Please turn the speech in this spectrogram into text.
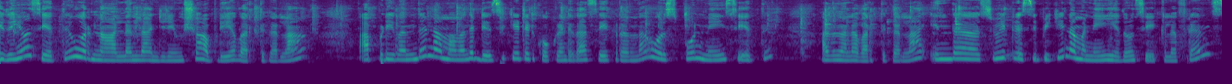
இதையும் சேர்த்து ஒரு நாலுலேருந்து அஞ்சு நிமிஷம் அப்படியே வறுத்துக்கலாம். அப்படி வந்து நம்ம வந்து டெசிகேட்டட் கோகோனட் ஏதாவது சேர்க்குறதா ஒரு ஸ்பூன் நெய் சேர்த்து அதை நல்லா வறுத்துக்கலாம். இந்த ஸ்வீட் ரெசிபிக்கு நம்ம நெய் எதுவும் சேர்க்கல ஃப்ரெண்ட்ஸ்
